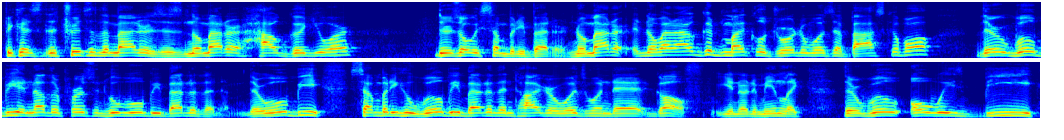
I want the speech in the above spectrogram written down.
Because the truth of the matter is, is no matter how good you are, there's always somebody better. No matter no matter how good Michael Jordan was at basketball, there will be another person who will be better than him. There will be somebody who will be better than Tiger Woods one day at golf. You know what I mean? Like there will always be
